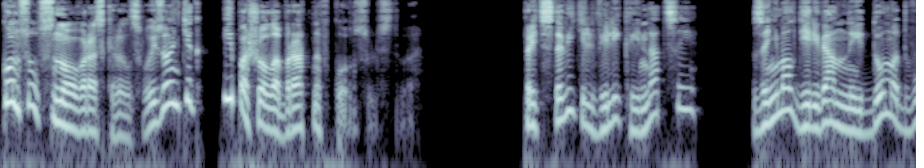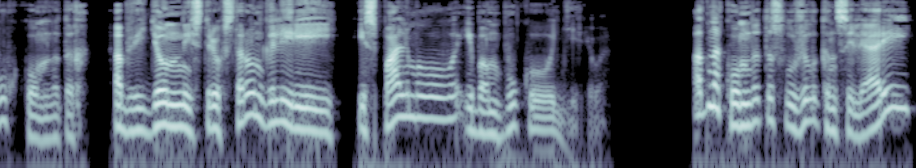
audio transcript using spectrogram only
Консул снова раскрыл свой зонтик и пошел обратно в консульство. Представитель великой нации занимал деревянный дом о двух комнатах, обведенный с трех сторон галереей из пальмового и бамбукового дерева. Одна комната служила канцелярией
